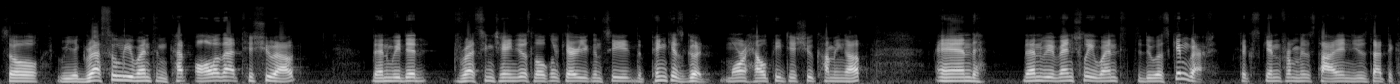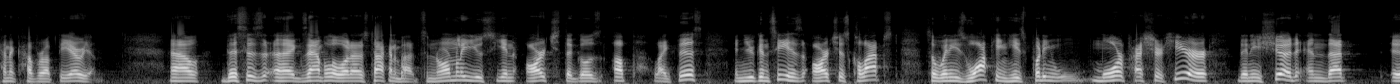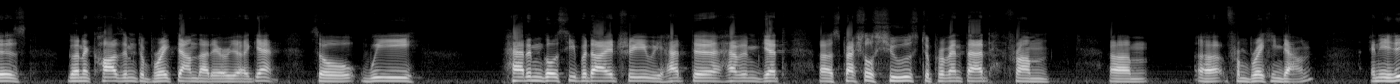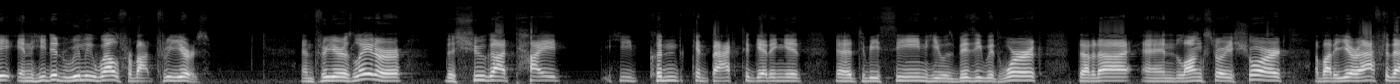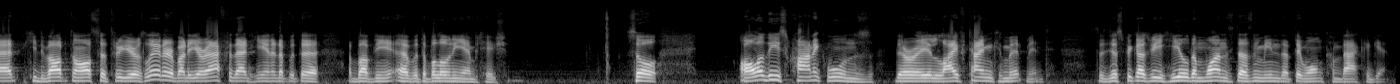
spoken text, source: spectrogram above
So we aggressively went and cut all of that tissue out. Then we did dressing changes, local care, you can see the pink is good, more healthy tissue coming up. And then we eventually went to do a skin graft, took skin from his thigh and used that to kind of cover up the area. Now, this is an example of what I was talking about. So normally you see an arch that goes up like this, and you can see his arch is collapsed. So when he's walking, he's putting more pressure here than he should, and that is going to cause him to break down that area again. So we had him go see podiatry. We had to have him get uh, special shoes to prevent that from, um, uh, from breaking down. And he, and he did really well for about three years. And three years later, the shoe got tight. He couldn't get back to getting it uh, to be seen. He was busy with work, da da da. And long story short, about a year after that, he developed and also three years later, about a year after that, he ended up with a above knee, uh, with a below knee amputation. So all of these chronic wounds, they're a lifetime commitment. So just because we heal them once doesn't mean that they won't come back again.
